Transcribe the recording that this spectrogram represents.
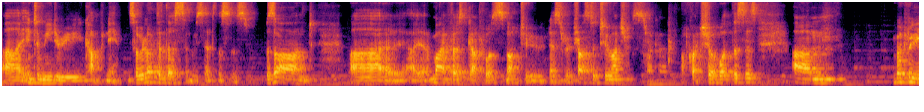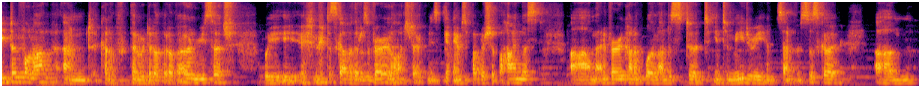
uh, intermediary company. So we looked at this and we said, "This is bizarre." And uh, my first gut was not to necessarily trust it too much. It's like I'm not quite sure what this is. Um, but we did follow up and kind of then we did a bit of our own research. We, we discovered there was a very large Japanese games publisher behind this um, and a very kind of well understood intermediary in San Francisco. Um,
